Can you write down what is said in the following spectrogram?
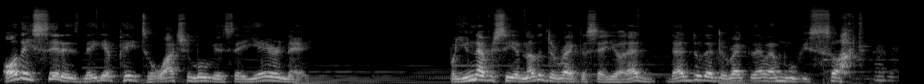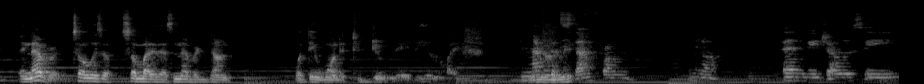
All they sit is they get paid to watch a movie and say yay or nay. But you never see another director say, "Yo, that that dude that directed that, that movie sucked." Mhm. They never. It's always a, somebody that's never done what they wanted to do, maybe in life. And You that know could I mean? stem from, you know, envy, jealousy,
